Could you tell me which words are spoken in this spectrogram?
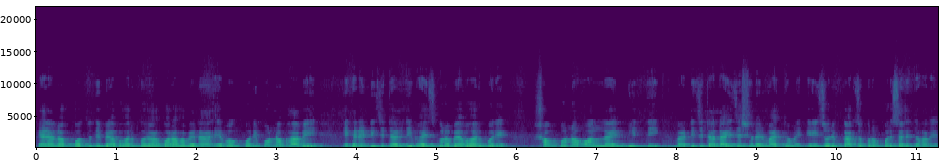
অ্যানালগ পদ্ধতি ব্যবহার করা করা হবে না এবং পরিপূর্ণভাবে এখানে ডিজিটাল ডিভাইসগুলো ব্যবহার করে সম্পূর্ণ অনলাইন ভিত্তিক বা ডিজিটালাইজেশনের মাধ্যমে এই জরিপ কার্যক্রম পরিচালিত হবে।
